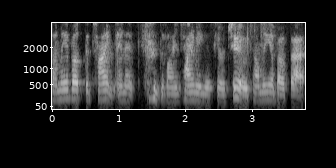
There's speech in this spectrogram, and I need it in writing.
Tell me about the time. And it's divine timing is here too. Tell me about that.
